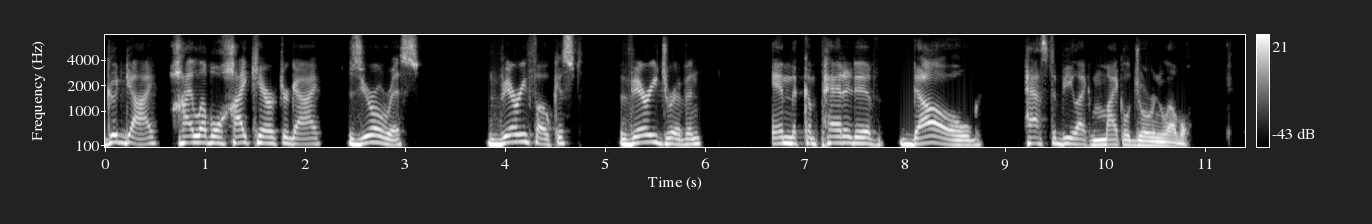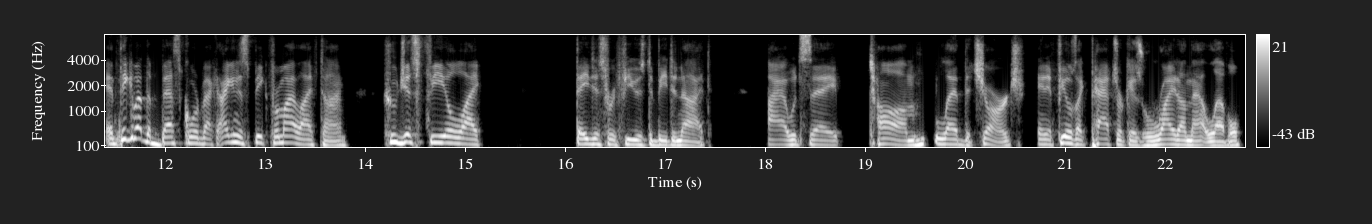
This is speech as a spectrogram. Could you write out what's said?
good guy, high level, high character guy, zero risks, very focused, very driven, and the competitive dog has to be like Michael Jordan level. And think about the best quarterback. I can just speak for my lifetime who just feel like they just refuse to be denied. I would say Tom led the charge, and it feels like Patrick is right on that level.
